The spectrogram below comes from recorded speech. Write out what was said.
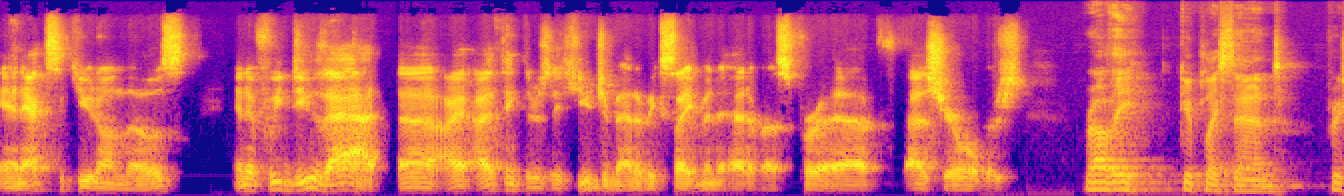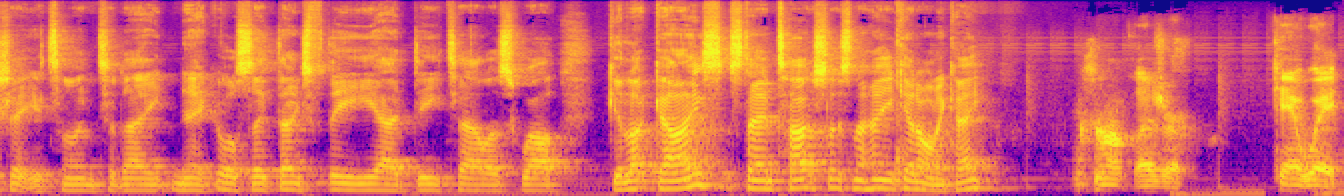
and execute on those and if we do that, uh, I, I, think there's a huge amount of excitement ahead of us for uh, as shareholders. Ravi, good place to end. Appreciate your time today, Nick. Also, thanks for the uh, detail as well. Good luck, guys. Stay in touch. Let us know how you get on. Okay. Thanks a lot. Pleasure. Can't wait.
